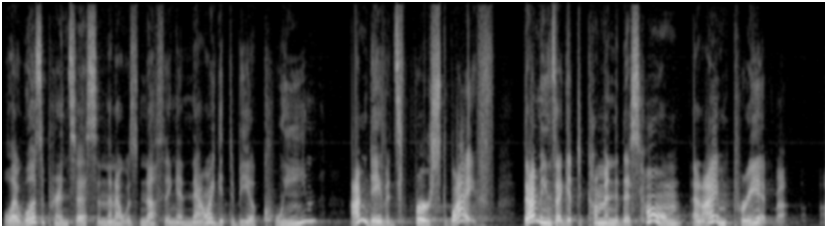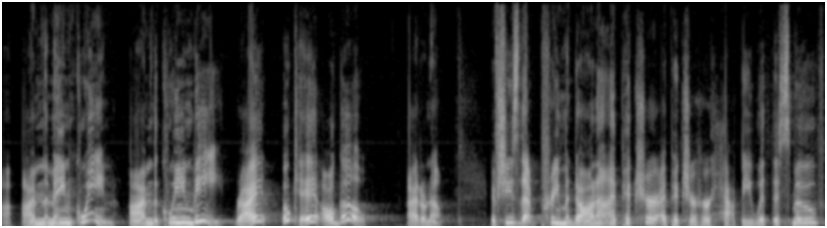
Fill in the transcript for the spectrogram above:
well, I was a princess and then I was nothing, and now I get to be a queen. I'm David's first wife. That means I get to come into this home and I'm pre I'm the main queen. I'm the queen bee, right? Okay, I'll go. I don't know. If she's that prima donna I picture, I picture her happy with this move,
